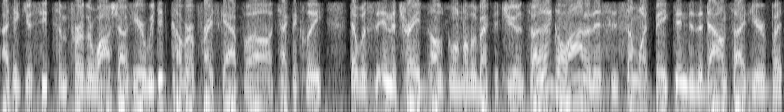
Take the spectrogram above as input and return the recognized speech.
I think you'll see some further washout here. We did cover a price gap uh, technically that was in the trade going all the way back to June. So I think a lot of this is somewhat baked into the downside here, but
